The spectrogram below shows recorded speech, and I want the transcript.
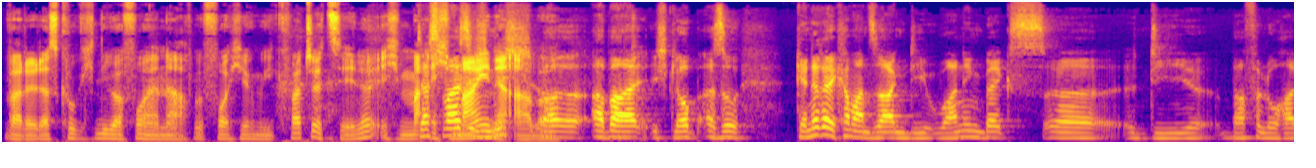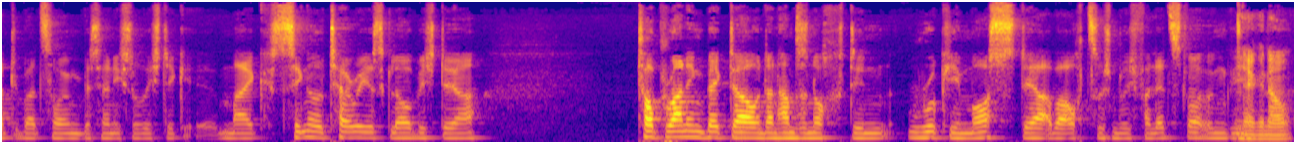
warte, das gucke ich lieber vorher nach, bevor ich irgendwie Quatsch erzähle. Ich, ma ich meine ich aber. Äh, aber ich glaube, also generell kann man sagen, die Running Backs, äh, die Buffalo hat, überzeugen bisher nicht so richtig. Mike Singletary ist, glaube ich, der Top Running Back da und dann haben sie noch den Rookie Moss, der aber auch zwischendurch verletzt war irgendwie. Ja, genau.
